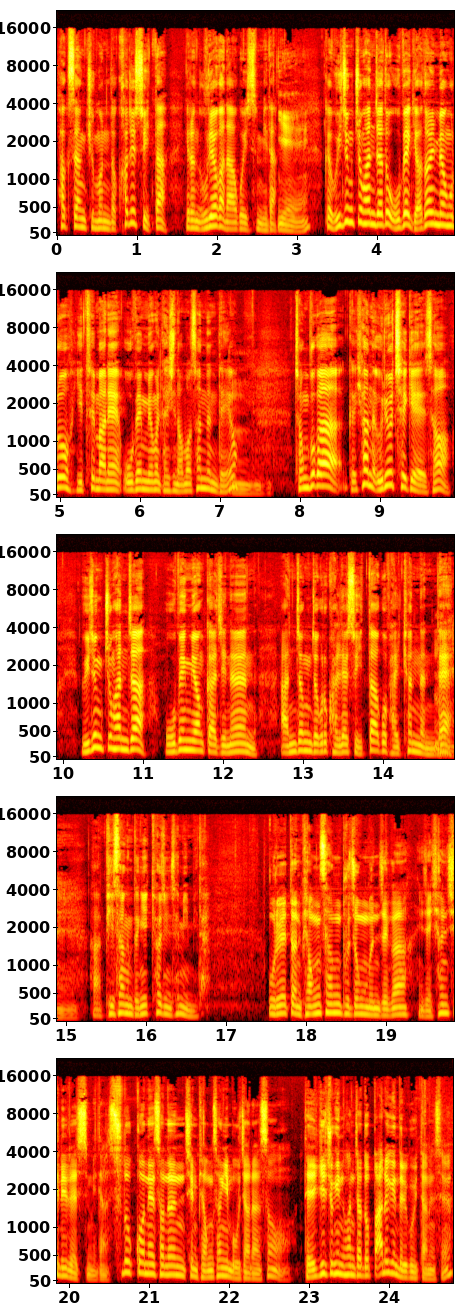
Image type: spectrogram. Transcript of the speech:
확산 규모는 더 커질 수 있다 이런 우려가 나오고 있습니다. 예. 그러니까 위중증 환자도 508명으로 이틀 만에 500명을 다시 넘어섰는데요. 음, 정부가 그 현 의료 체계에서 위중증 환자 500명까지는 안정적으로 관리할 수 있다고 밝혔는데 네. 아, 비상등이 켜진 셈입니다. 우려했던 병상 부족 문제가 이제 현실이 됐습니다. 수도권에서는 지금 병상이 모자라서 대기 중인 환자도 빠르게 늘고 있다면서요?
